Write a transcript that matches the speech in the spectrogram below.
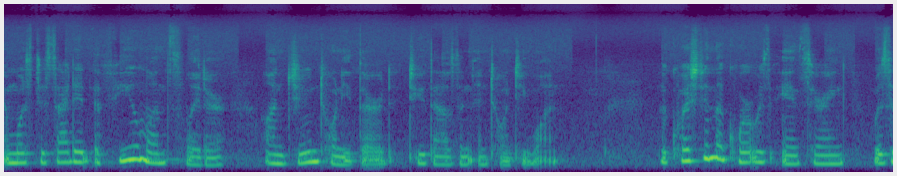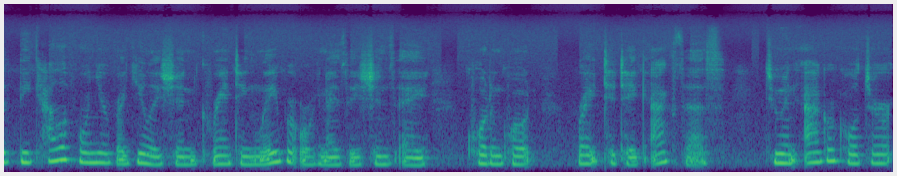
and was decided a few months later on June 23, 2021. The question the court was answering was if the California regulation granting labor organizations a quote unquote right to take access to an agriculture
